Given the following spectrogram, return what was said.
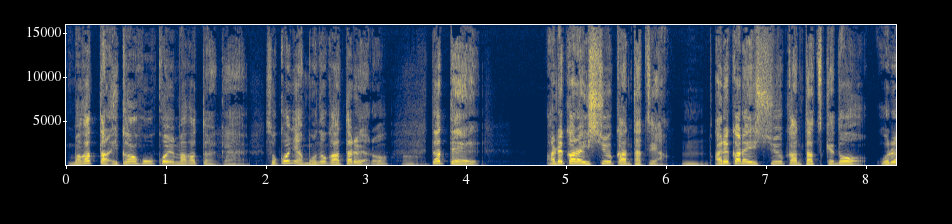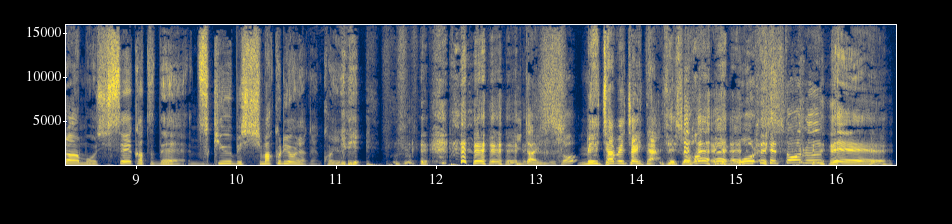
曲がったらいかん方向に曲がったんやけん。はいそこには物が当たるやろ？うんだって、あれから一週間経つやん。うん。あれから一週間経つけど、俺はもう私生活でうん突き指しまくりよんやけん、小指。痛いんでしょ？めちゃめちゃ痛い。でしょ？俺とるって。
